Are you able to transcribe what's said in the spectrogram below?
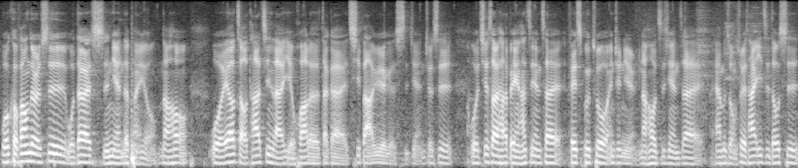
我 co-founder 是我大概十年的朋友，然后我要找他进来也花了大概七八月的时间，就是我介绍一下他的背景，他之前在 Facebook 做 engineer，然后之前在 Amazon，所以他一直都是。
